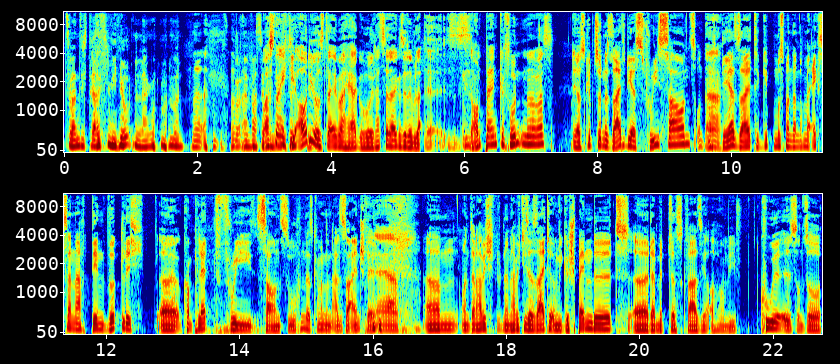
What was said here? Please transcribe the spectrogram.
20, 30 Minuten lang, wenn man so einfach so Wo hast du eigentlich die Audios da immer hergeholt? Hast du da irgendeine äh, Soundbank gefunden oder was? Ja, es gibt so eine Seite, die heißt Free Sounds und Ah. auf der Seite gibt, muss man dann nochmal extra nach den wirklich äh, komplett Free Sounds suchen. Das kann man dann alles so einstellen. Ja, ja. Ähm, und dann habe ich, dann habe ich dieser Seite irgendwie gespendet, äh, damit das quasi auch irgendwie cool ist und so.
